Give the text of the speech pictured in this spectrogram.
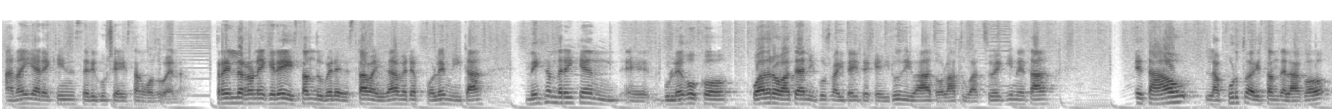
anaiarekin zerikusia izango duena. Trailer honek ere izan du bere eztabaida, bere polemika, Nathan Drakeen e, bulegoko kuadro batean ikus baitaiteke irudi bat, olatu batzuekin eta eta hau lapurtua izan delako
